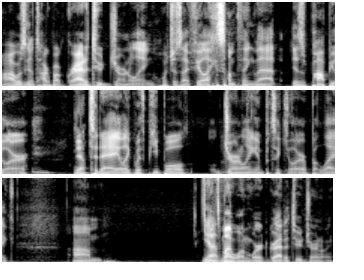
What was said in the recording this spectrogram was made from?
I was going to talk about gratitude journaling, which is I feel like something that is popular Yeah. today, like with people journaling in particular, but like, um, Yeah, That's my one word: gratitude journaling.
